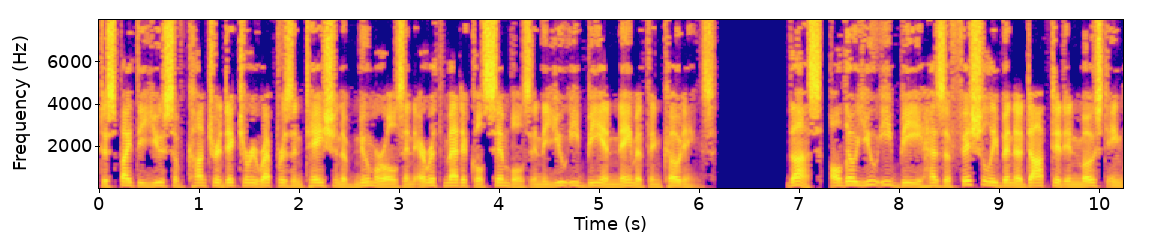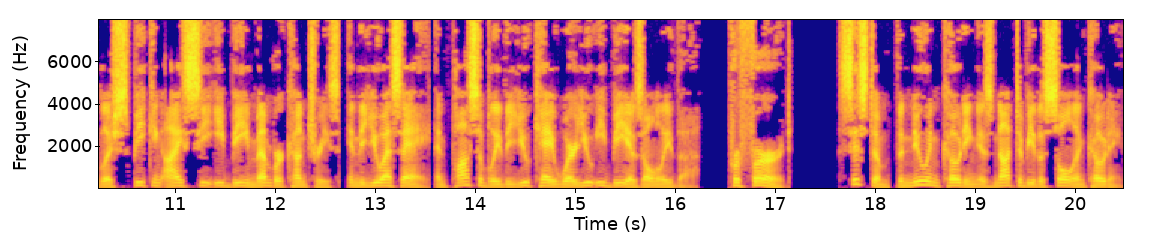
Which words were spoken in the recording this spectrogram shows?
despite the use of contradictory representation of numerals and arithmetical symbols in the UEB and Nemeth encodings. Thus, although UEB has officially been adopted in most English-speaking ICEB member countries, in the USA and possibly the UK where UEB is only the preferred system the new encoding is not to be the sole encoding.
